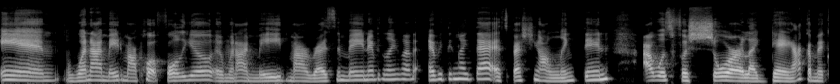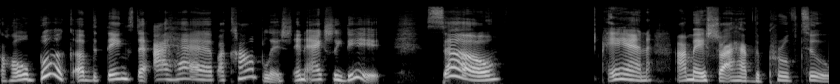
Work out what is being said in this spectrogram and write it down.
And when I made my portfolio and when I made my resume and everything like that, everything like that, especially on LinkedIn, I was for sure like, dang, I could make a whole book of the things that I have accomplished and actually did. So, and I made sure I have the proof too.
